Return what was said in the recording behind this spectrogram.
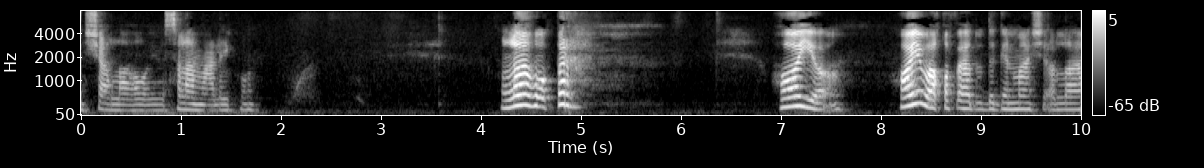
insha allah hooyo asalaamu calaykum allahu akbar hooyo hooyo waa qof aada u degan maasha allah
